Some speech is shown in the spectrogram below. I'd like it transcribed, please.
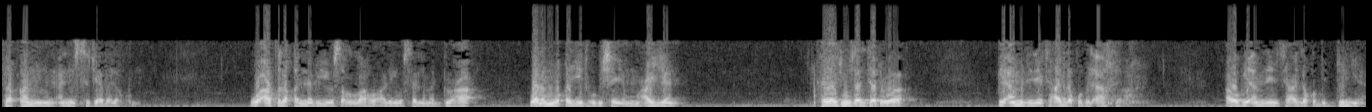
فقمن أن يستجاب لكم. وأطلق النبي صلى الله عليه وسلم الدعاء. ولم يقيده بشيء معين فيجوز أن تدعو بأمر يتعلق بالآخرة أو بأمر يتعلق بالدنيا.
